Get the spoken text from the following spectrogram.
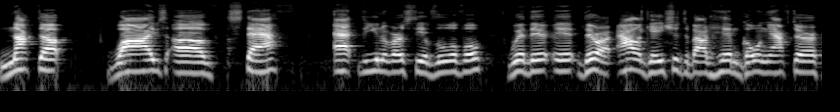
knocked up wives of staff at the University of Louisville where there there are allegations about him going after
